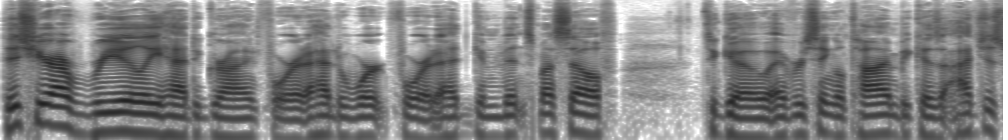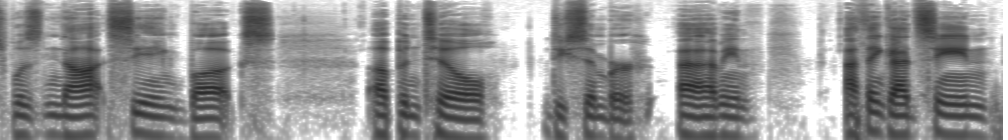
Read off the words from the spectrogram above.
this year, I really had to grind for it. I had to work for it. I had to convince myself to go every single time because I just was not seeing bucks up until December. Uh, I mean, I think I'd seen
